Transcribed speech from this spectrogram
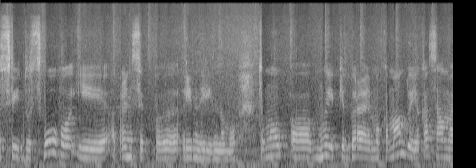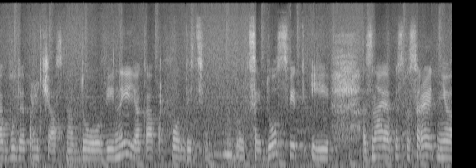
свій до свого і принцип е, рівний рівному. Тому е, ми підбираємо команду, яка саме буде причасна до війни, яка проходить цей досвід і знає безпосередньо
